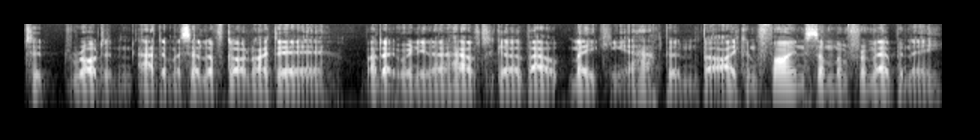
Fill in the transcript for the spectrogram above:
to Rod and Adam, I said, "I've got an idea. I don't really know how to go about making it happen, but I can find someone from Ebony."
